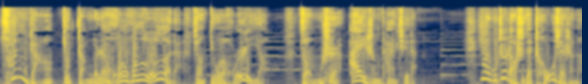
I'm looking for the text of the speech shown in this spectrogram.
村长就整个人浑浑噩噩的，像丢了魂儿一样，总是唉声叹气的，又不知道是在愁些什么。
